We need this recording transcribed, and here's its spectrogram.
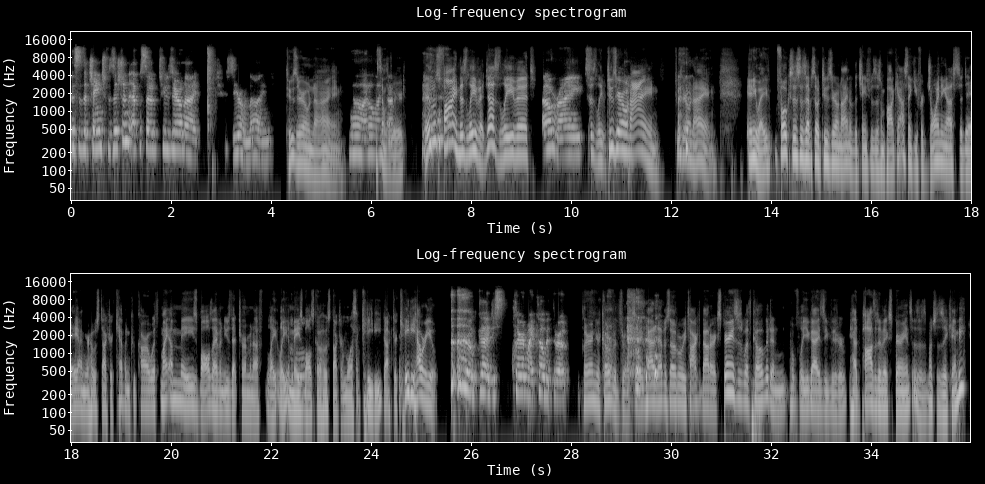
This is the Changed Physician, episode 209. 209. 209. No, I don't like That sounds that. weird. It was fine. Just leave it. Just leave it. All right. Just leave it. 209. 209. anyway, folks, this is episode 209 of the Changed Physician podcast. Thank you for joining us today. I'm your host, Dr. Kevin Cuccaro, with my Amaze Balls. I haven't used that term enough lately. Amaze Mhm. Balls co host, Dr. Melissa Cady. Dr. Cady, how are you? Good. Just clearing my COVID throat. Clearing your COVID throat. So, we've had an episode where we talked about our experiences with COVID, and hopefully, you guys have either had positive experiences as much as they can be.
